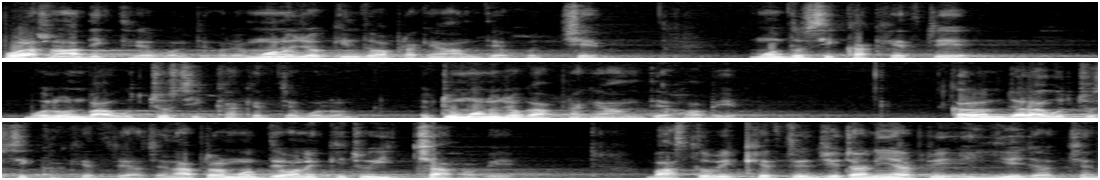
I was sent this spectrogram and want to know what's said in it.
পড়াশোনার দিক থেকে বলতে হলে মনোযোগ কিন্তু আপনাকে আনতে হচ্ছে। মধ্যশিক্ষা ক্ষেত্রে বলুন বা উচ্চ শিক্ষা ক্ষেত্রে বলুন, একটু মনোযোগ আপনাকে আনতে হবে। কারণ যারা উচ্চ শিক্ষা ক্ষেত্রে আছেন, আপনার মধ্যে অনেক কিছু ইচ্ছা হবে। বাস্তবিক ক্ষেত্রে যেটা নিয়ে আপনি এগিয়ে যাচ্ছেন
